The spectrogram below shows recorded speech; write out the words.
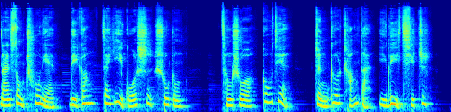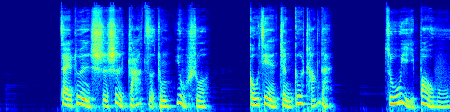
南宋初年。李纲在《异国事》书中曾说：“勾践枕戈尝胆以立其志。”在《论史事札子》中又说：“勾践枕戈尝胆，足以报吴。”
